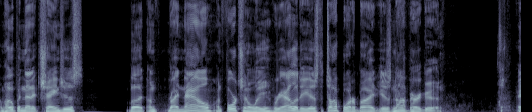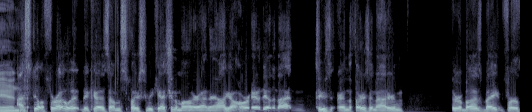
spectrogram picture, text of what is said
I'm hoping that it changes. But um, right now, unfortunately, reality is the topwater bite is not very good. And I still throw it because I'm supposed to be catching them on it right now. I got hard headed the other night and Tuesday and the Thursday night and threw a buzz bait for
